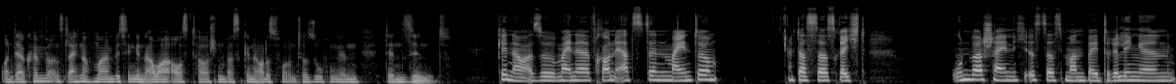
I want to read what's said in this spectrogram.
Und da können wir uns gleich nochmal ein bisschen genauer austauschen, was genau das für Untersuchungen denn sind. Genau, also meine Frauenärztin meinte, dass das recht unwahrscheinlich ist, dass man bei Drillingen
